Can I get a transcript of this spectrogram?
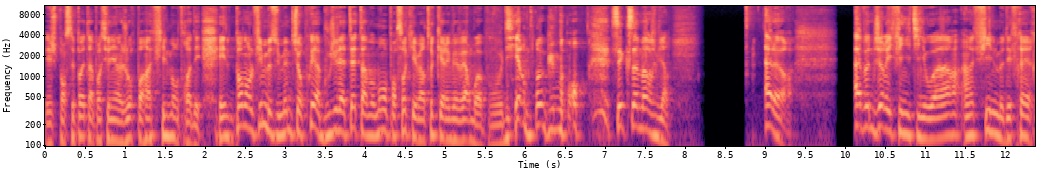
Et je pensais pas être impressionné un jour par un film en 3D. Et pendant le film, je me suis même surpris à bouger la tête à un moment en pensant qu'il y avait un truc qui arrivait vers moi, pour vous dire. Donc bon, c'est que ça marche bien. Alors, Avenger Infinity War, un film des frères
